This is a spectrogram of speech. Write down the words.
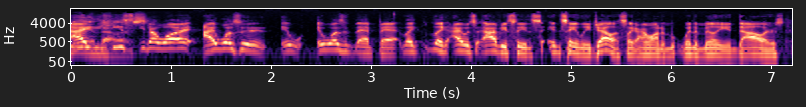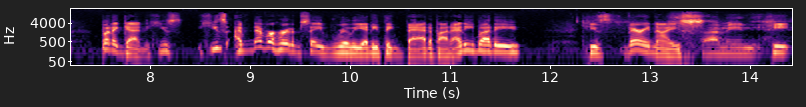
I he's you know what? I wasn't it it wasn't that bad. Like like I was obviously ins- insanely jealous. Like I want to win a million dollars. But again he's he's I've never heard him say really anything bad about anybody. He's very nice. I mean, he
